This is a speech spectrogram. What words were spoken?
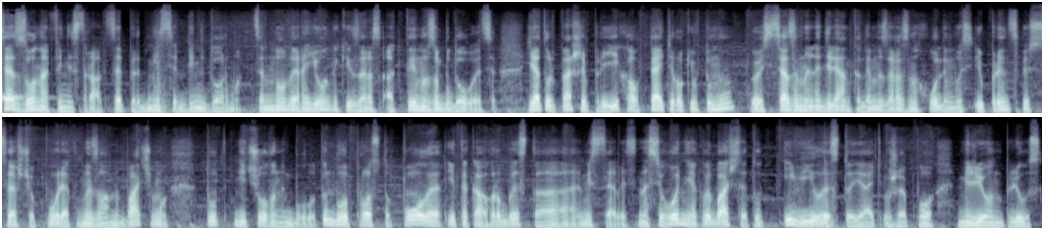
Це зона Фіністрат, це передмістя Бінідорма. Це новий район, який зараз активно забудовується. Я тут перший приїхав 5 років тому. Ось ця земельна ділянка, де ми зараз знаходимося, і в принципі все, що поряд ми з вами бачимо, тут нічого не було. Тут було просто поле і така горбиста місцевість. На сьогодні, як ви бачите, тут і віли стоять уже по мільйон плюс,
